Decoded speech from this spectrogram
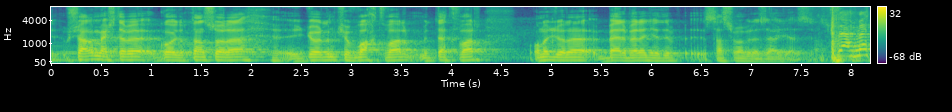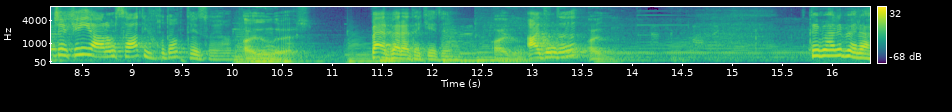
e, uşağı məktəbə qoyduqdan sonra e, gördüm ki, vaxt var, müddət var. Ona görə bərbərə gedib e, saçıma biraz əl gəzdirdim. Zəhmət çəkin, yarım saat yuxudan tez oyanın. Aydındır rəis. Bərbərə də gedin. Aydın. Aydındır? Aydın. Deməli belə.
